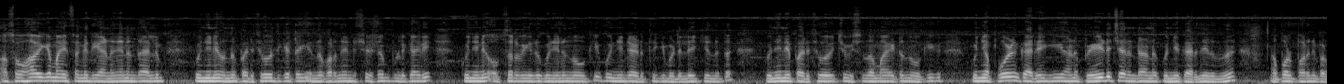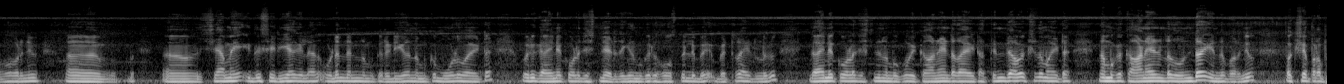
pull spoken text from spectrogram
അസ്വാഭാവികമായ സംഗതിയാണ്. ഞാൻ എന്തായാലും കുഞ്ഞിനെ ഒന്ന് പരിശോധിക്കട്ടെ എന്ന് പറഞ്ഞതിന് ശേഷം പുള്ളിക്കാരി കുഞ്ഞിനെ ഒബ്സർവ് ചെയ്ത് കുഞ്ഞിനെ നോക്കി കുഞ്ഞിന്റെ അടുത്തേക്ക് ബെഡിലേക്ക് എന്നിട്ട് കുഞ്ഞിനെ പരിശോധിച്ച് വിശദമായിട്ട് നോക്കി. കുഞ്ഞ് അപ്പോഴും കരയുകയാണ് പേടിച്ചരണ്ടാണ് കുഞ്ഞ് കരഞ്ഞിരുന്നത്. അപ്പോൾ പറഞ്ഞു പ്രഭ പറഞ്ഞു "ആ, ആ, ശ്യാമേ ഇത് ശരിയാകില്ല. ഉടൻ തന്നെ നമുക്ക് റെഡി ചെയ്യാം. നമുക്ക് മോളുമായിട്ട് ഒരു ഗൈനക്കോളജിസ്റ്റിന്റെ അടുത്തേക്ക് നമുക്കൊരു ഹോസ്പിറ്റലിൽ ബെറ്റർ ആയിട്ടുള്ളൊരു ഗൈനക്കോളജിസ്റ്റിനെ നമുക്ക് പോയി കാണേണ്ടതായിട്ട് അത്യന്താപേക്ഷിതമായിട്ട് നമുക്ക് കാണേണ്ടതുണ്ട് എന്ന് പറഞ്ഞു. പക്ഷേ പ്രഭ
